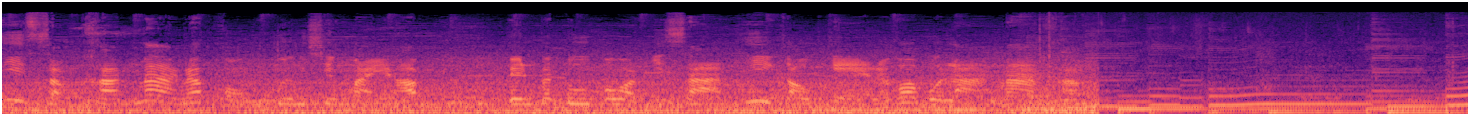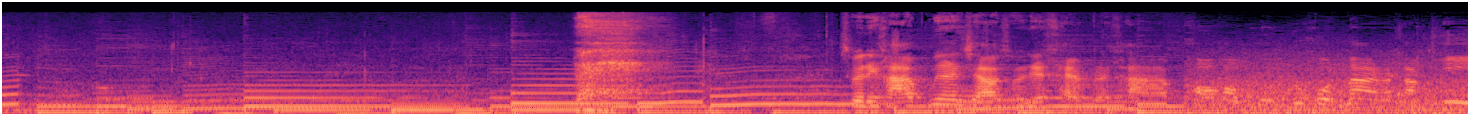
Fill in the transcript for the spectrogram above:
ที่สำคัญมากนะครับของเมืองเชียงใหม่ครับ เป็นประตูประวัติศาสตร์ที่เก่าแก่แล้วก็โบราณมากครับสวัสดีครับเพื่อนชาว Social Camp นะครับขอขอบคุณทุกคนมากนะครับที่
